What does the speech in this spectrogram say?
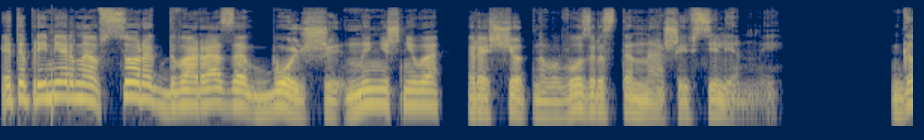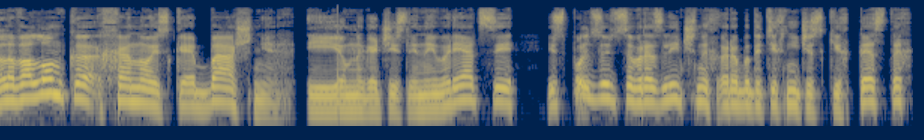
Это примерно в 42 раза больше нынешнего расчетного возраста нашей Вселенной. Головоломка «Ханойская башня» и ее многочисленные вариации используются в различных робототехнических тестах,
